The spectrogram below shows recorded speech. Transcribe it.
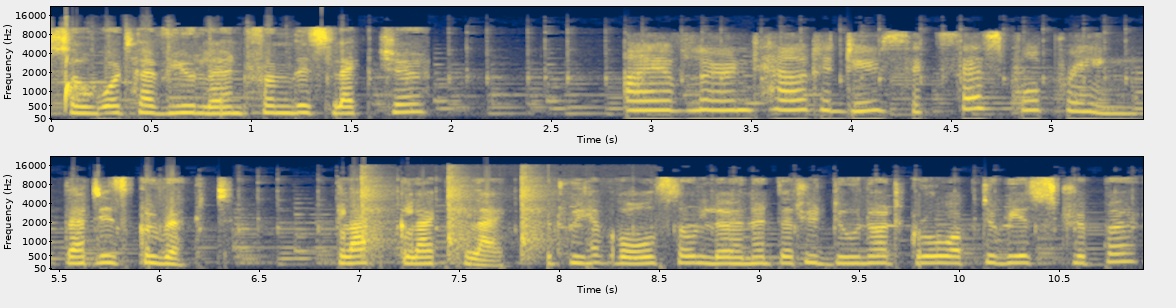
So what have you learned from this lecture? I have learned how to do successful praying. That is correct. Clack clack clack. But we have also learned that you do not grow up to be a stripper.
